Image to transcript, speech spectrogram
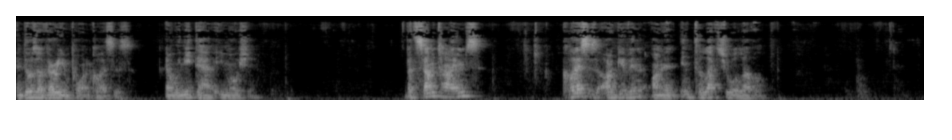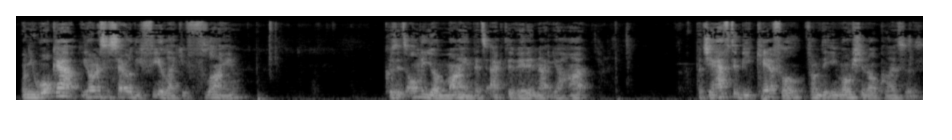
and those are very important classes and we need to have emotion. But sometimes classes are given on an intellectual level. When you walk out, you don't necessarily feel like you're flying because it's only your mind that's activated, not your heart. But you have to be careful from the emotional classes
